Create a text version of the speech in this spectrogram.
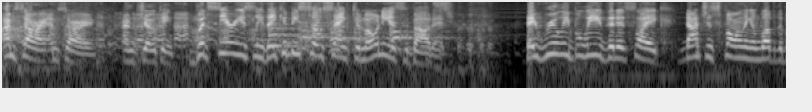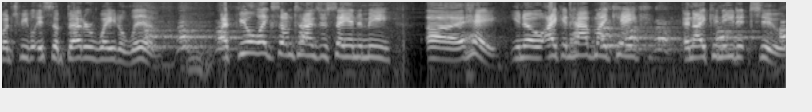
I'm sorry, I'm sorry. I'm joking. But seriously, they can be so sanctimonious about it. They really believe that it's like not just falling in love with a bunch of people, it's a better way to live. I feel like sometimes they're saying to me, uh, hey, you know, I can have my cake and I can eat it too.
